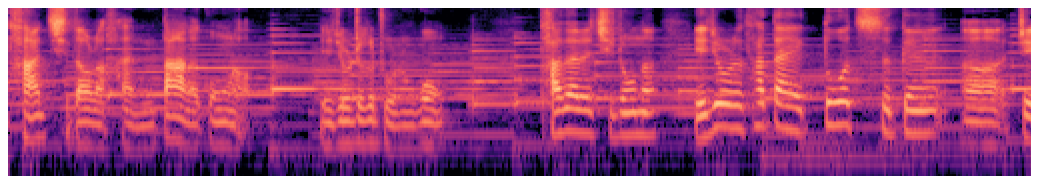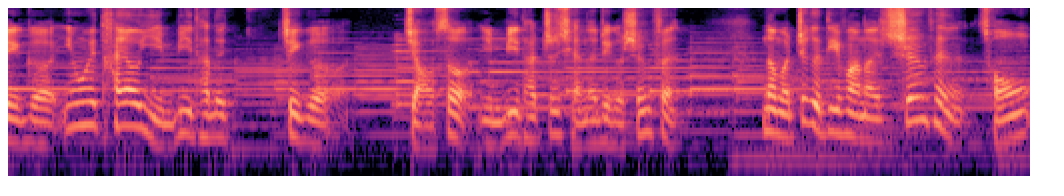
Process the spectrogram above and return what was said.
他起到了很大的功劳，也就是这个主人公，他在这其中呢，也就是他在多次跟呃这个，因为他要隐蔽他的这个角色，隐蔽他之前的这个身份，那么这个地方呢，身份从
